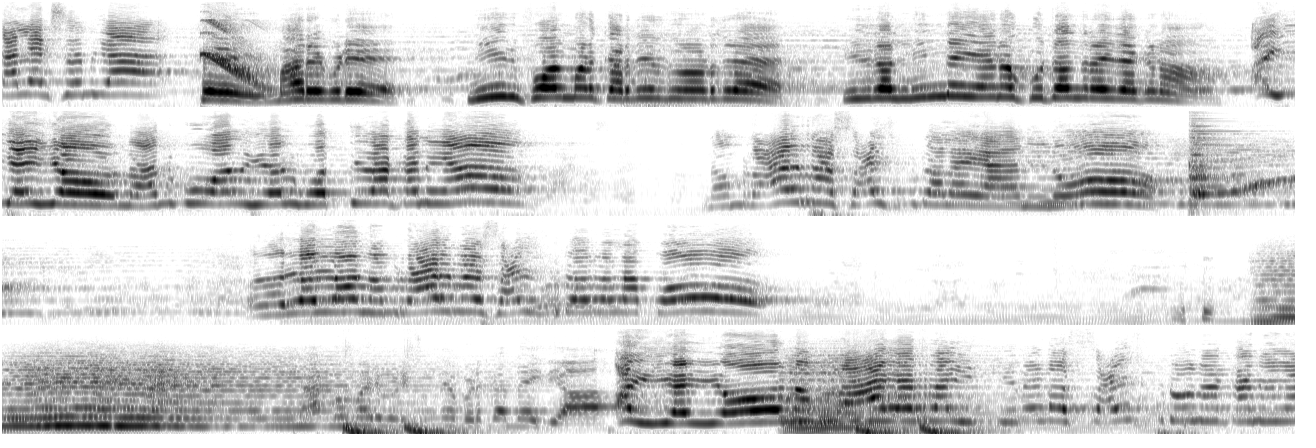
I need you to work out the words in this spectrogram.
ಕಲೆಕ್ಷನ್ಗೆ ಹೇ ನೀನ್ ಫೋನ್ ಮಾಡಿ ಕರೆದಿದ್ದು ನೋಡಿದ್ರೆ ಇದ್ರಲ್ಲಿ ನಿನ್ನೆ ಏನೋ ಕುತಂತ್ರ ಇದೆ ಕಣ. ಅಯ್ಯಯ್ಯೋ ನನಗೂ ಅದು ಏನು ಗೊತ್ತಿಲ್ಲ ಕಣಯ್ಯ ನಮ್ಮ ರಾಯರ್ನ ಸಾಯಿಸ್ಬಿಟ್ಟಲ್ಲಯ್ಯ ನೀನು? ಅಯ್ಯಯ್ಯೋ ನಮ್ಮ ರಾಯರ ಸಾಯಿಸ್ಬಿಟ್ಟವ್ರಲ್ಲಪ್ಪ. ಬಿಡ್ಕತ ಇದ್ಯಾ? ಅಯ್ಯಯ್ಯೋ ನಮ್ಮ ರಾಯರ ಈ ಕಿರಣ ಸಾಯಿಸ್ಬಿಡೋಣ ಕಣಯ್ಯ.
